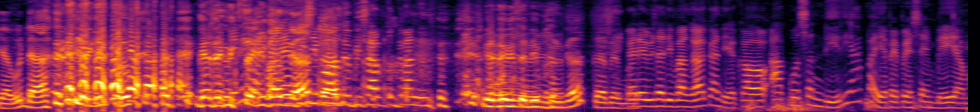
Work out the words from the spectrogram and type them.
Ya udah, ya gitu. Gak ada yang bisa nggak- nggak ada visible dibanggakan. tuh bisa tukeran ini. Gak ada yang bisa dibanggakan. Gak ada yang bisa dibanggakan ya. Kalau aku sendiri apa ya PPSMB yang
